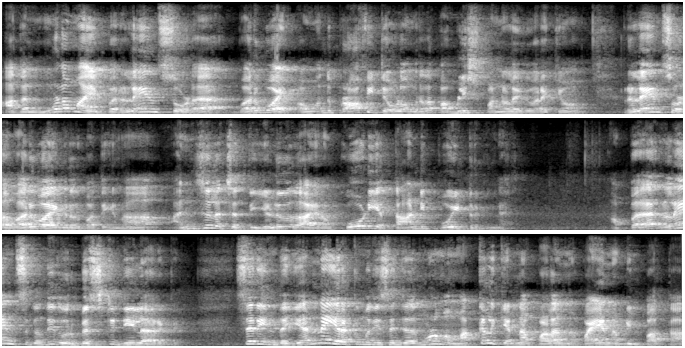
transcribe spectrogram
அதன் மூலமாக இப்போ ரிலையன்ஸோட வருவாய் அவங்க வந்து ப்ராஃபிட் எவ்வளோங்கிறத பப்ளிஷ் பண்ணலை இது வரைக்கும் ரிலையன்ஸோட வருவாய்ங்கிறது பார்த்தீங்கன்னா அஞ்சு லட்சத்தி எழுபதாயிரம் கோடியை தாண்டி போயிட்டு இருக்குங்க ரிலையன்ஸுக்கு வந்து இது ஒரு பெஸ்ட் டீலாக இருக்கு. சரி இந்த எண்ணெய் இறக்குமதி செஞ்சதன் மூலமாக மக்களுக்கு என்ன பலன் பயன் அப்படின்னு பார்த்தா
